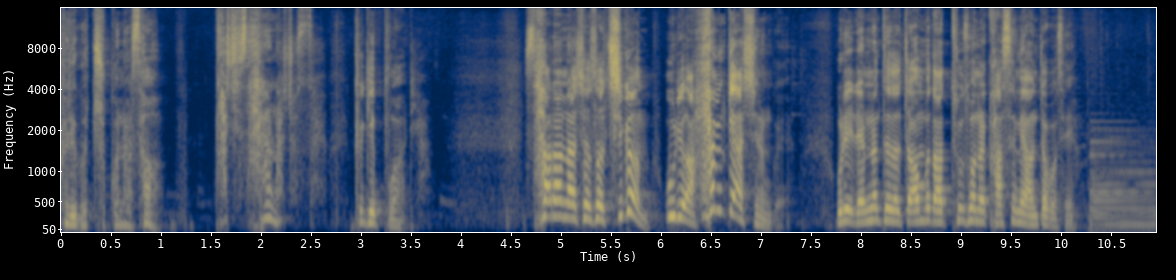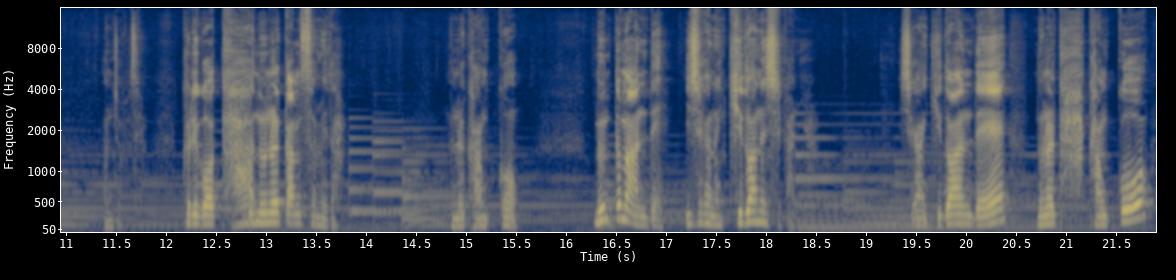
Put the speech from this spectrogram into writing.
그리고 죽고 나서 다시 살아나셨어요. 그게 부활이야. 살아나셔서 지금 우리와 함께 하시는 거예요. 우리 렘넌트들 전부 다 두 손을 가슴에 얹어 보세요. 얹어 보세요. 그리고 다 눈을 감습니다. 눈을 감고 눈 뜨면 안 돼. 이 시간은 기도하는 시간이야. 이 시간 기도하는데 눈을 다 감고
